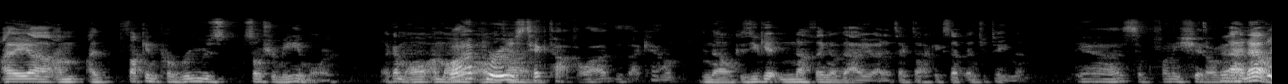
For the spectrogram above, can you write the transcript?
I uh, I'm I fucking peruse social media more. Like I'm all I'm Well, on. I all peruse. TikTok a lot. Does that count? No, because you get nothing of value out of TikTok except entertainment. Yeah, that's some funny shit on there. I know,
